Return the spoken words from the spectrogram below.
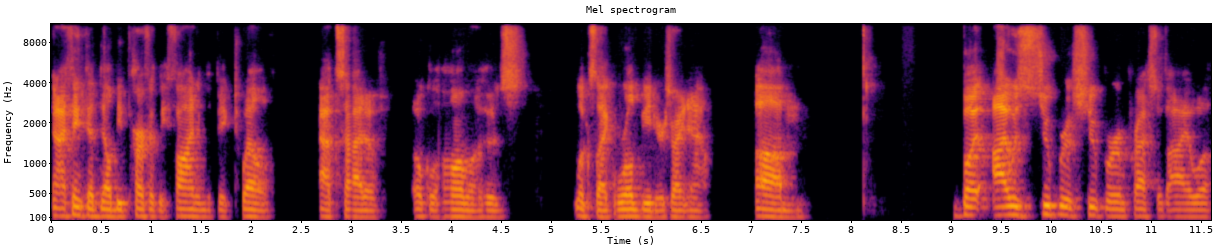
and I think that they'll be perfectly fine in the Big 12 outside of Oklahoma, who's looks like world beaters right now. Um, but I was super, super impressed with Iowa.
